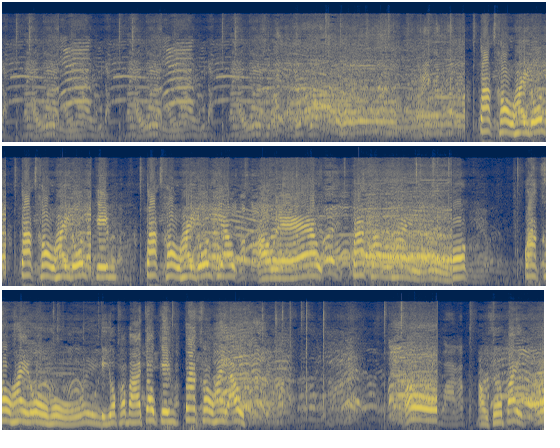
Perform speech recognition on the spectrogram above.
เอาลูกนี้เอาลูกนี้เอาลูกสิครับอายุเดียวโอ้โหไปกันครับปักเข้าให้โดน ปักเข้าให้โดนเก่ง ปักเข้าให้โดนเกี่ยว เอาแล้ว ปักเข้าให้โอ้โหปักเข้าให้โอ้โหยกเข้ามาเจ้าเก่งปักเข้าให้เอาโอ้ว่าเอาเสือไปโอ้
